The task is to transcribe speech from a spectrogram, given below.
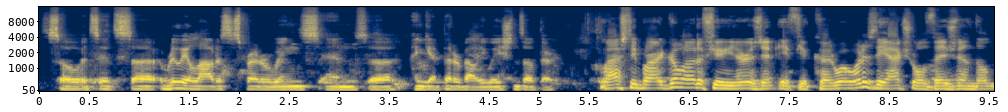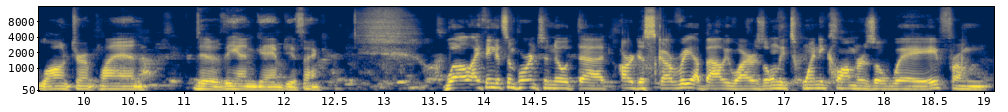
So it's it's uh, really allowed us to spread our wings and uh, and get better valuations out there. Lastly, Bart, go out a few years if, you could. What is the actual vision, the long term plan, the, the end game, do you think? Well, I think it's important to note that our discovery at Ballywire is only 20 kilometers away from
